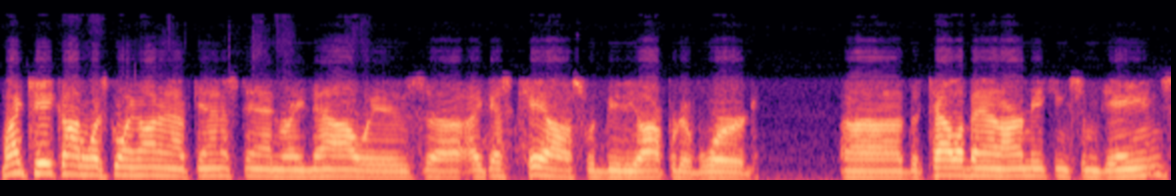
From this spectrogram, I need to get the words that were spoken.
my take on what's going on in Afghanistan right now is, uh, I guess, chaos would be the operative word. Uh, the Taliban are making some gains.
